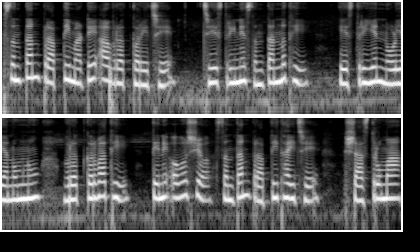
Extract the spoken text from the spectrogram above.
સંતાન પ્રાપ્તિ માટે આ વ્રત કરે છે. જે સ્ત્રીને સંતાન નથી, એ સ્ત્રીએ નોળિયા નોમનું વ્રત કરવાથી તેને અવશ્ય સંતાન પ્રાપ્તિ થાય છે. શાસ્ત્રોમાં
